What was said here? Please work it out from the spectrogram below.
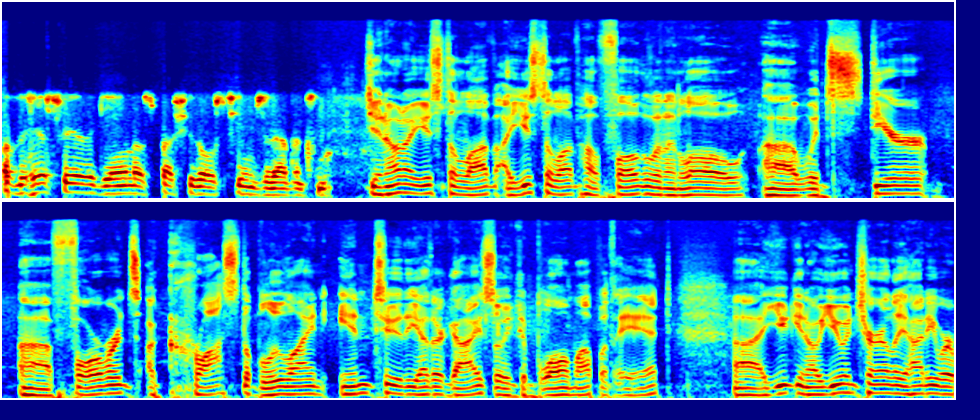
of the history of the game, especially those teams in Edmonton. Do you know what I used to love? I used to love how Fogolin and Lowe uh, would steer uh, forwards across the blue line into the other guy so he could blow him up with a hit. Uh, you you know you and Charlie Huddy were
